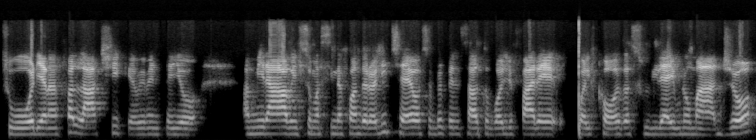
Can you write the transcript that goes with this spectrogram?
su Oriana Fallaci, che ovviamente io ammiravo, insomma, sin da quando ero al liceo, ho sempre pensato voglio fare qualcosa su di lei, un omaggio,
